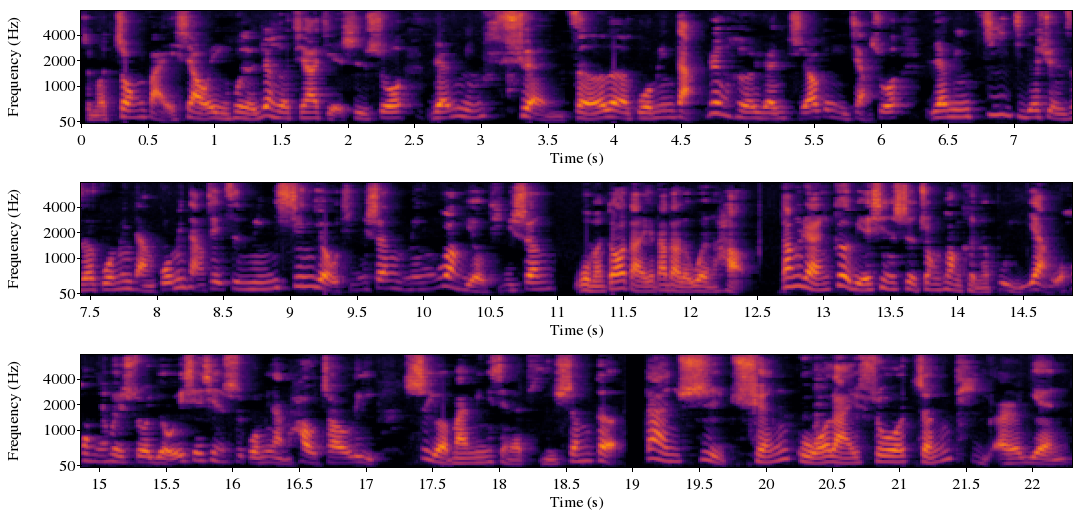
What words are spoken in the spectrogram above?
什么钟摆效应，或者任何其他解释，说人民选择了国民党，任何人只要跟你讲说人民积极的选择国民党，国民党这次民心有提升，民望有提升，我们都要打一个大大的问号。当然，个别县市的状况可能不一样。我后面会说，有一些县市国民党的号召力是有蛮明显的提升的，但是全国来说，整体而言，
